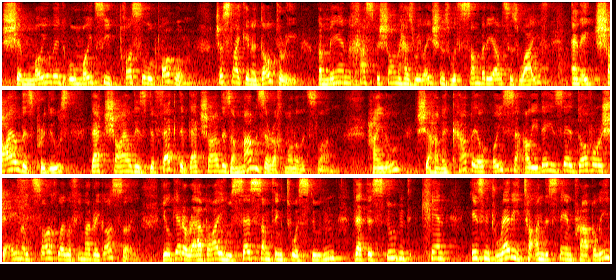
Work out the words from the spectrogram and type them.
shemoilid umoitzi poselu pogum. Just like in adultery, a man chas v'shon has relations with somebody else's wife, and a child is produced, that child is defective. That child is a mamzer, Rahman Hainu, shehamekabel oisa alidei zeh dovor she'eno itzorch le'lefim adregosoi. You'll get a rabbi who says something to a student that the student can't isn't ready to understand properly,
